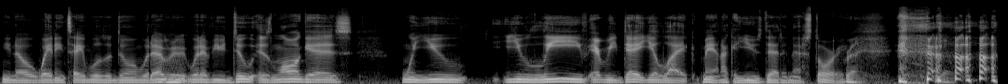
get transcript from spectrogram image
you know, waiting tables or doing whatever mm-hmm. whatever you do as long as when you you leave every day, you're like, man, I can use that in that story. Right. right.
